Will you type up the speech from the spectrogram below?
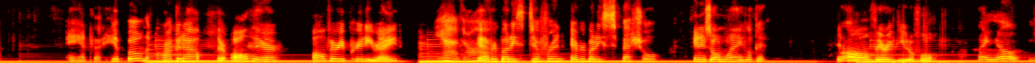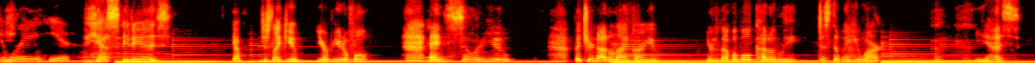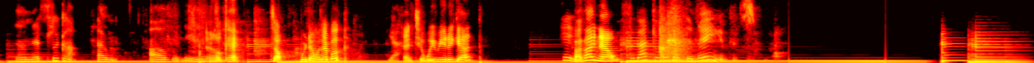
and the hippo and the crocodile. They're all there. All very pretty, right? yeah. They're all- Everybody's different. Everybody's special in his own way. Look at it. All very beautiful. I know. You're waiting here. Yes, it is. Yep, just like you. You're beautiful, and so are you. But you're not alike, are you? You're lovable, cuddly, just the way you are. Uh-huh. Yes. Now let's look up um names. Okay, so we're done with our book? Yeah. Until we read again. Hey, Bye bye now. we forgot to look at the names.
